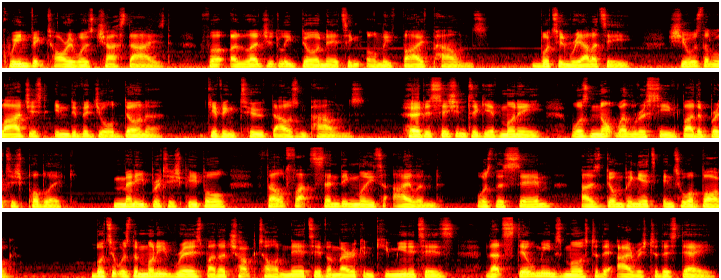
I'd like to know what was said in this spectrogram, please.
Queen Victoria was chastised for allegedly donating only £5, but in reality, she was the largest individual donor, giving £2,000. Her decision to give money was not well received by the British public. Many British people felt that sending money to Ireland was the same as dumping it into a bog. But it was the money raised by the Choctaw Native American communities that still means most to the Irish to this day.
